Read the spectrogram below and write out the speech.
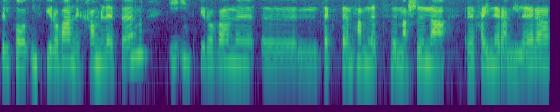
tylko inspirowany Hamletem i inspirowany tekstem Hamlet Maszyna e, Heinera Millera.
